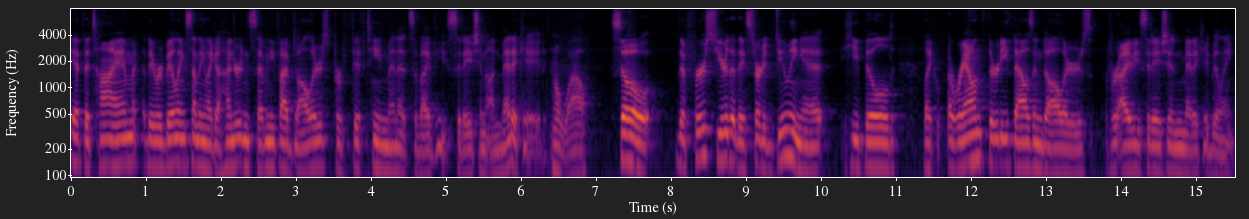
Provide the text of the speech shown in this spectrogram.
at the time they were billing something like $175 per 15 minutes of IV sedation on Medicaid. oh wow So the first year that they started doing it, he billed like around thirty thousand dollars for IV sedation Medicaid billing.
